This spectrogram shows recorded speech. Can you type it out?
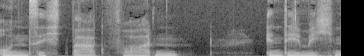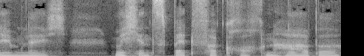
unsichtbar geworden, indem ich nämlich mich ins Bett verkrochen habe.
